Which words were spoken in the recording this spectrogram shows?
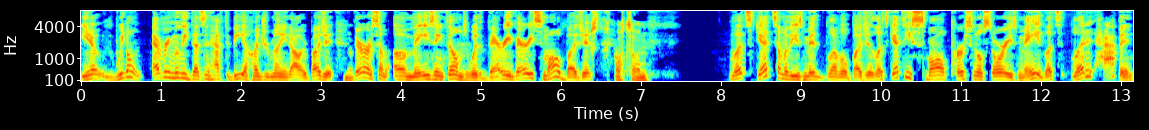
You know, we don't. Every movie doesn't have to be a hundred million dollar budget. Yep. There are some amazing films with very, very small budgets Spot on. Let's get some of these mid-level budget. Let's get these small personal stories made. Let's let it happen.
